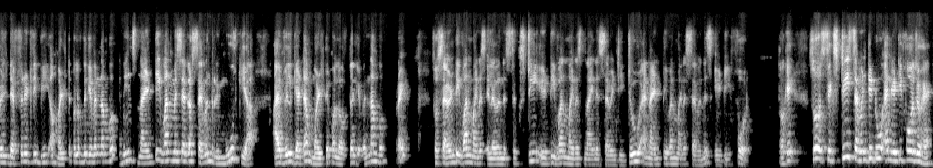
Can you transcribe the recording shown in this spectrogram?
will definitely be a multiple of the given number. It means 91 में से अगर 7 remove किया, I will get a multiple of the given number, right? So 71 minus 11 is 60, 81 minus 9 is 72, and 91 minus 7 is 84. Okay, so 60, 72 and 84 जो है,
